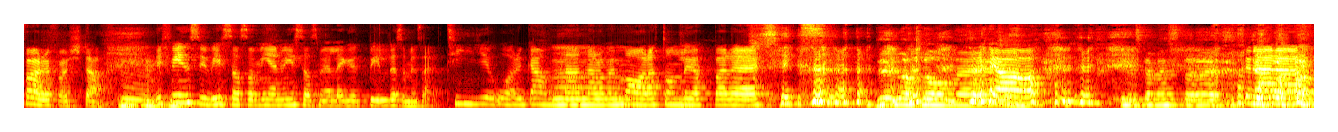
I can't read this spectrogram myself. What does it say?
för det första. Det finns ju vissa som envisas med att lägga ut bilder som är så här 10 år gamla Mm. när de är maratonlöpare. Duathlon, eh, ja, finska mästare. den här,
